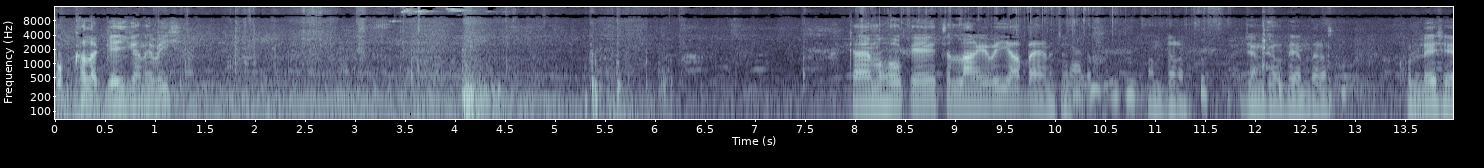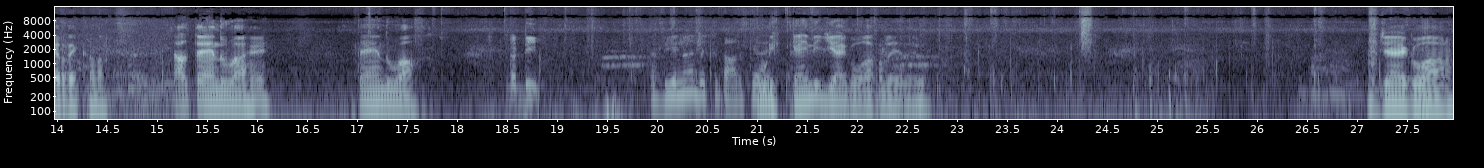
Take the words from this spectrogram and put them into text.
ਭੁੱਖ ਲੱਗਿਆ ਹੀ ਕਹਿੰਦੇ ਬਈ। ਕਾਇਮ ਹੋ ਕੇ ਚੱਲਾਂਗੇ ਬਈ ਆ ਬੈਣ ਚ। ਅੰਦਰ ਜੰਗਲ ਦੇ ਅੰਦਰ। ਖੁੱਲੇ ਸ਼ੇਰ ਦੇਖਣ। ਚੱਲ ਤੈਂਦੂਆ ਇਹ। ਤੈਂਦੂਆ। ਗੱਡੀ। ਗੱਡੀ ਇਹਨਾਂ ਵਿੱਚ ਤਾਰ ਕੇ ਕੁੜੀ ਕਹਿੰਦੀ ਜੈਗੁਆਰ ਦੇ ਦੇ ਜੈਗੁਆਰ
